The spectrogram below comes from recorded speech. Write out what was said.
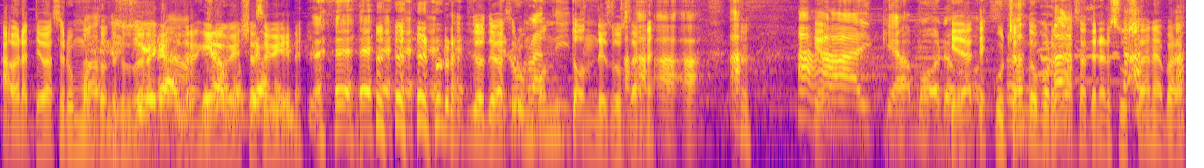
Ahora te va a hacer un montón de Susana, tranquilo que ya se viene. En un ratito te va a hacer un montón de Susana. Ay, qué amor. Quédate escuchando porque vas a tener Susana para...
